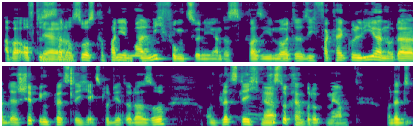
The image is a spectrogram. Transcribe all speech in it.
Aber oft ist ja, es halt auch so, dass Kampagnen mal nicht funktionieren, dass quasi Leute sich verkalkulieren oder der Shipping plötzlich explodiert oder so und plötzlich ja. kriegst du kein Produkt mehr. Und,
